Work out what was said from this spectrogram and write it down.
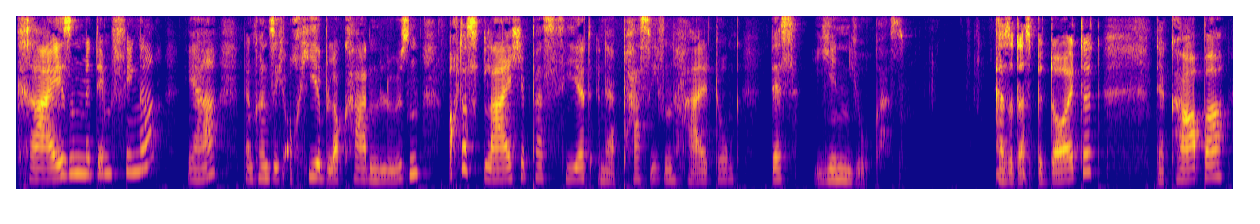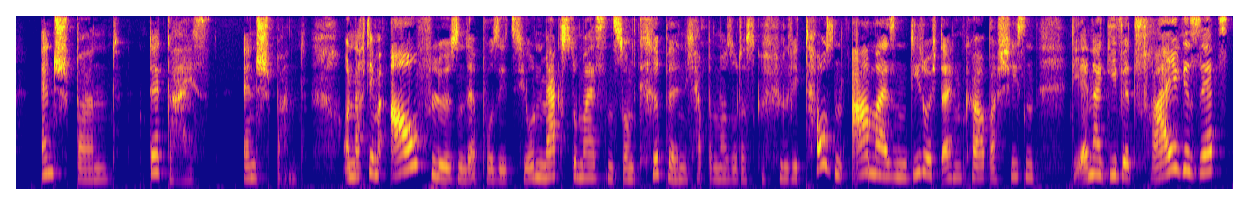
kreisen mit dem Finger. Ja, dann können sich auch hier Blockaden lösen. Auch das gleiche passiert in der passiven Haltung des Yin-Yogas. Also das bedeutet, der Körper entspannt, der Geist entspannt. Und nach dem Auflösen der Position merkst du meistens so ein Kribbeln. Ich habe immer so das Gefühl, wie tausend Ameisen, die durch deinen Körper schießen. Die Energie wird freigesetzt,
